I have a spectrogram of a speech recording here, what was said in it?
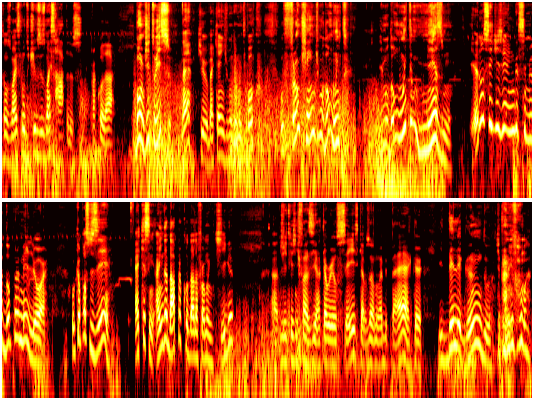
são os mais produtivos e os mais rápidos para codar. Bom, dito isso, né, que o back-end mudou muito pouco, o front-end mudou muito. E mudou muito mesmo. Eu não sei dizer ainda se mudou para melhor. O que eu posso dizer é que assim, ainda dá para codar da forma antiga, ah, do jeito que a gente fazia até o Rails 6, que era usando o Webpacker e delegando, que para mim foi uma,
